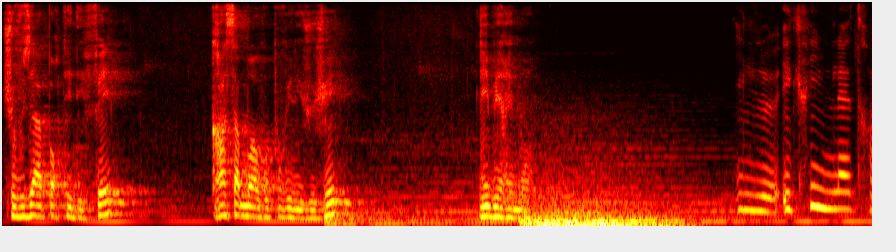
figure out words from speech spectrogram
je vous ai apporté des faits, grâce à moi, vous pouvez les juger, libérez-moi. Il écrit une lettre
